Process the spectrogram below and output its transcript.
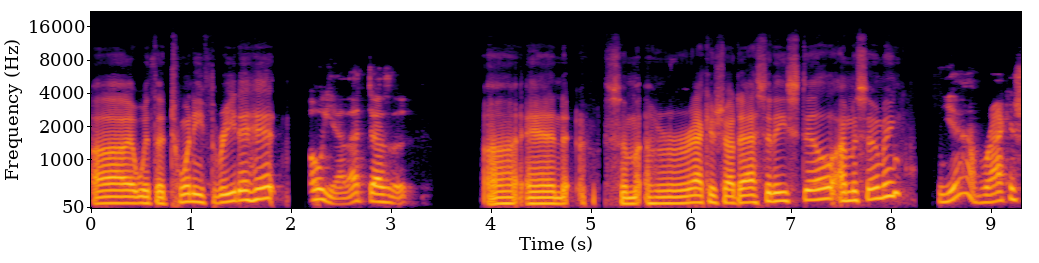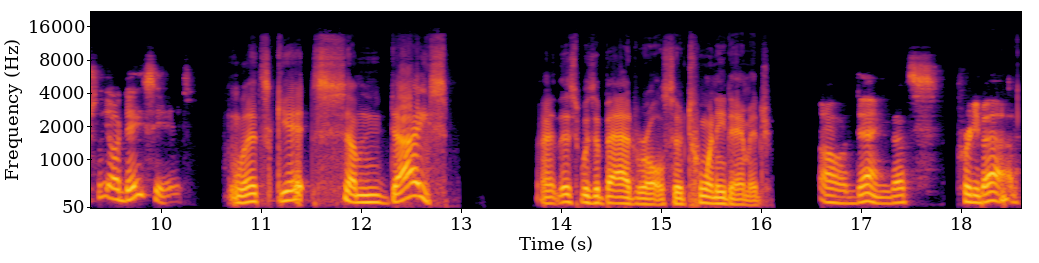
Uh, with a 23 to hit, oh yeah, that does it. uh, and some rakish audacity still, I'm assuming. Yeah, rackishly audacious. Let's get some dice. All right, this was a bad roll, so 20 damage. Oh dang, that's pretty bad.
